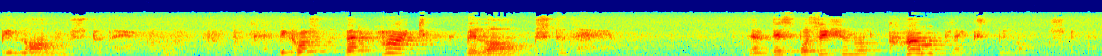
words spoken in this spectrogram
belongs to them. Because their heart belongs to them. Their dispositional complex belongs to them.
